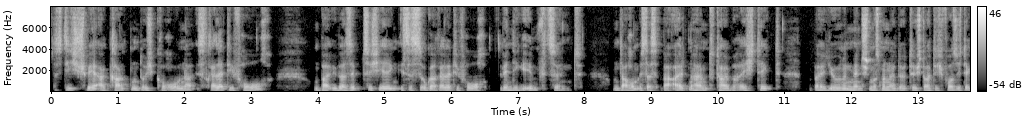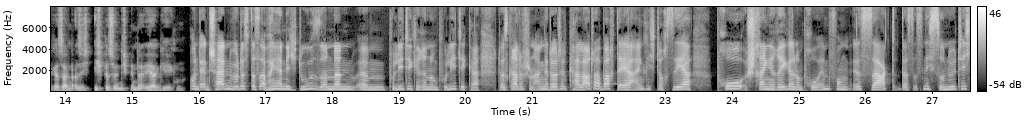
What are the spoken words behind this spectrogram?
dass die schwer erkranken durch Corona, ist relativ hoch. Und bei über 70-Jährigen ist es sogar relativ hoch, wenn die geimpft sind. Und darum ist das bei Altenheimen total berechtigt. Bei jüngeren Menschen muss man natürlich deutlich vorsichtiger sein. Also ich, ich persönlich bin da eher gegen. Und entscheiden würdest das aber ja nicht du, sondern ähm, Politikerinnen und Politiker. Du hast gerade schon angedeutet, Karl Lauterbach, der ja eigentlich doch sehr pro strenge Regeln und pro Impfung ist, sagt, das ist nicht so nötig.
